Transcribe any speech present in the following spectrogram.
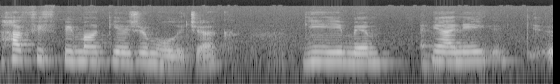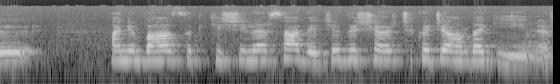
Hafif bir makyajım olacak. Giyimim. Yani e, hani bazı kişiler sadece dışarı çıkacağında giyinir.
